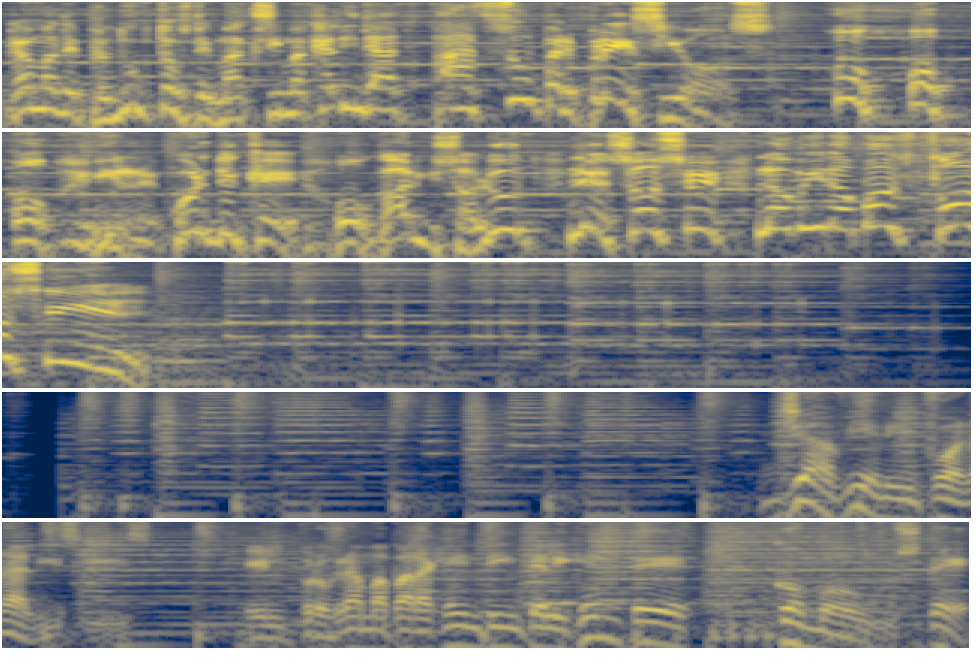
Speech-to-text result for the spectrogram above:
gama de productos de máxima calidad a superprecios. ¡Oh, Y recuerde que Hogar y Salud les hace la vida más fácil. Ya viene InfoAnálisis, el programa para gente inteligente como usted.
